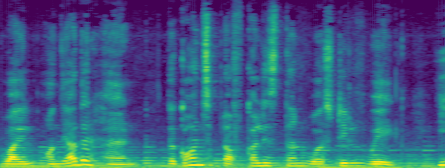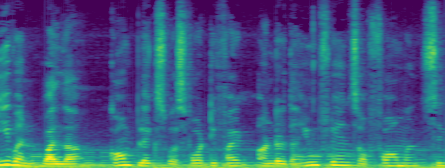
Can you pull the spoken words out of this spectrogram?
While on the other hand, the concept of Khalistan was still vague, even while the complex was fortified under the influence of former Sikh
